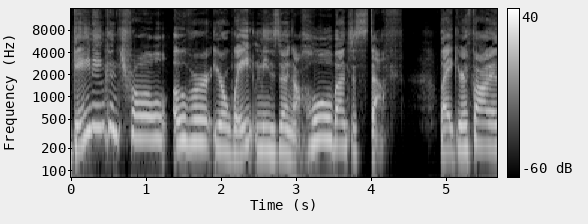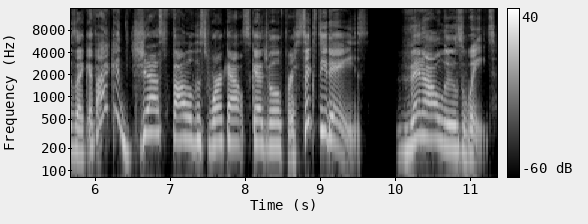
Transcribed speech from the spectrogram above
gaining control over your weight means doing a whole bunch of stuff. Like your thought is like, if I could just follow this workout schedule for 60 days, then I'll lose weight.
